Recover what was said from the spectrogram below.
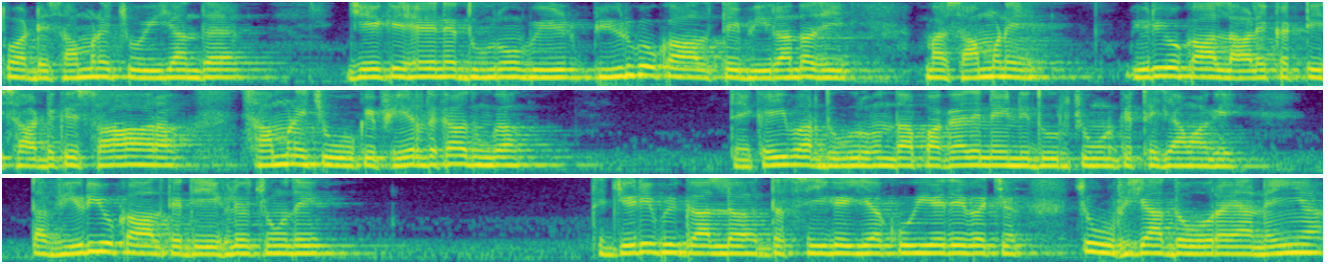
ਤੁਹਾਡੇ ਸਾਹਮਣੇ ਚੋਈ ਜਾਂਦਾ। ਹੈ ਜੇ ਕਿਸੇ ਨੇ ਦੂਰੋਂ ਵੀ ਵੀਡੀਓ ਕਾਲ ਤੇ ਵੀਰਾਂ ਦਾ ਸੀ, ਮੈਂ ਸਾਹਮਣੇ ਵੀਡੀਓ ਕਾਲ ਲਾ ਲੇ ਕੱਟੀ ਛੱਡ ਕੇ ਸਾਰਾ ਸਾਹਮਣੇ ਚੋ ਕੇ ਫੇਰ ਦਿਖਾ ਦੂੰਗਾ। ਤੇ ਕਈ ਵਾਰ ਦੂਰ ਹੁੰਦਾ ਆਪਾਂ ਕਹਿ ਦਿੰਦੇ ਇੰਨੀ ਦੂਰ ਚੋਣ ਕਿੱਥੇ ਜਾਵਾਂਗੇ। ਤਾਂ ਵੀਡੀਓ ਕਾਲ ਤੇ ਦੇਖ ਲਿਓ ਚੋਂਦੇ। ਤੇ ਜਿਹੜੀ ਕੋਈ ਗੱਲ ਦੱਸੀ ਗਈ ਆ, ਕੋਈ ਇਹਦੇ ਵਿੱਚ ਝੂਠ ਜਾਂ ਦੋ ਆ ਨਹੀਂ ਆ,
